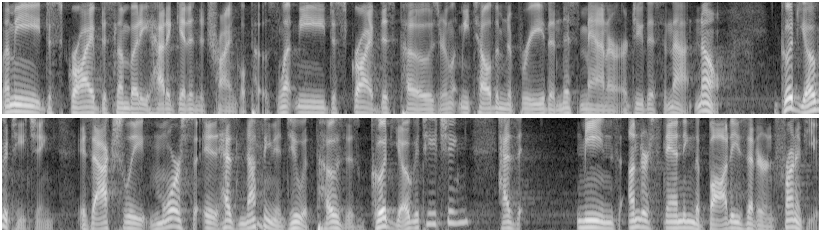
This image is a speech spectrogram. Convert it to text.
let me describe to somebody how to get into triangle pose. Let me describe this pose, or let me tell them to breathe in this manner, or do this and that. No good yoga teaching is actually more so, it has nothing to do with poses. Good yoga teaching has means understanding the bodies that are in front of you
